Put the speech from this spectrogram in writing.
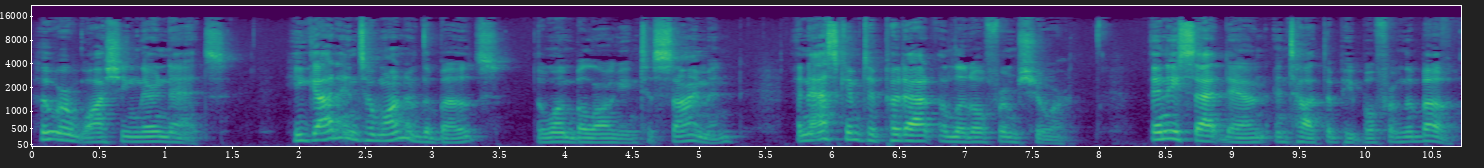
who were washing their nets. He got into one of the boats, the one belonging to Simon, and asked him to put out a little from shore. Then he sat down and taught the people from the boat.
